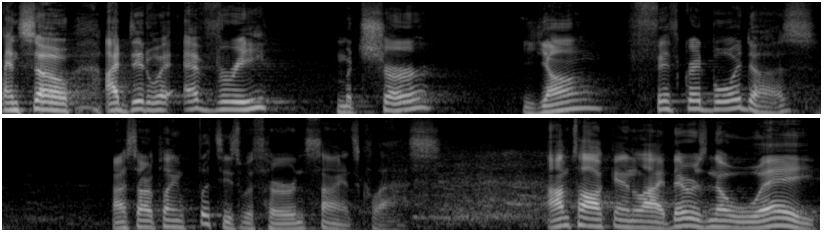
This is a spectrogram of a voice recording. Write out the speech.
And so I did what every mature, young, fifth grade boy does. I started playing footsies with her in science class. I'm talking like there is no way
